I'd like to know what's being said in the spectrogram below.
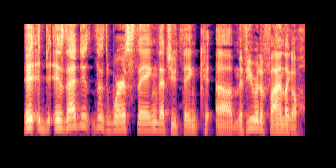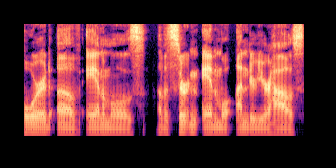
I- I- Is that the worst thing that you think? Um, if you were to find like a horde of animals of a certain animal under your house,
